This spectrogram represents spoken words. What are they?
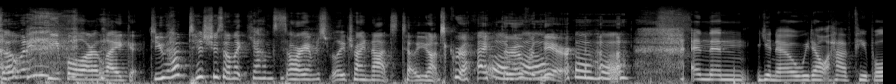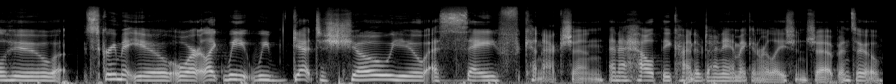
So many people are like, "Do you have tissues?" I'm like, "Yeah, I'm sorry, I'm just really trying not to tell you not to cry. Uh-huh, they're over uh-huh, there." uh-huh. And then you know we don't have people who scream at you or like we we get to show you a safe connection and a healthy kind of dynamic and relationship, and so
